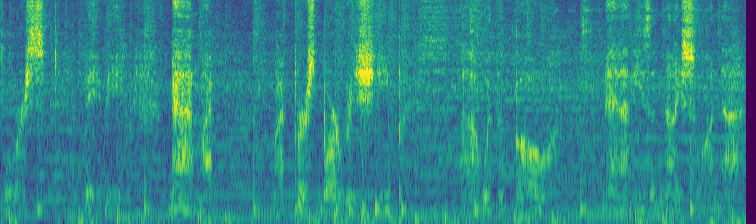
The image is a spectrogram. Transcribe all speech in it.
force, baby. Man, my my first Barbary sheep uh, with a bow. Man, he's a nice one. Uh,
